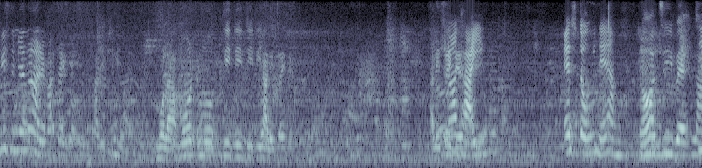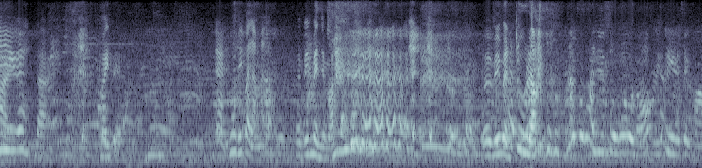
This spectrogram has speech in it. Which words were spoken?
ဒီနေ့စင်မြန်းနားထဲမှာအကြိုက်ဆုံးခါလေးဖြစ်နေပါတယ်မို့လားမို့မို့ဒီဒီဒီဒီဟာလေးကြိုက်တယ်ဟာလေးကြိုကျွန်က်တယ်တော်ထားကြီး S တုံးကြီးနဲ့အမနော်အကြီးပဲကြီးပဲလာမိုက်တယ်အဲဘာပေးပါလားမလားဘယ်ပေးမယ်ညီမဘယ်ပေးမယ်တူတာနောက်ဆက်စားလေးဆိုဖို့နော်ခက်နေတဲ့အချိန်မှာ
